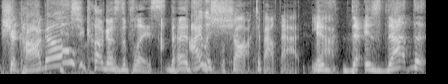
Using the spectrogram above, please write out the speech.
Chicago Chicago's the place. That's I was shocked about that. Yeah. is that is that the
